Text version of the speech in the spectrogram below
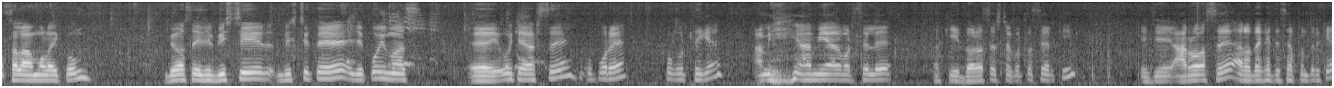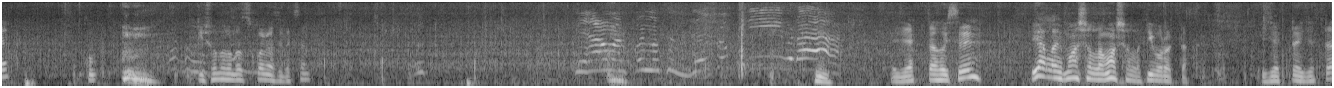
আসসালামু আলাইকুম। বিবাস এই যে বৃষ্টির, বৃষ্টিতে এই যে কই মাছ, এই ওইটা আসছে উপরে, পুকুর থেকে। আমি আমি আর আমার ছেলে আর কি ধরার চেষ্টা করতেছি আর কি। এই যে আরও আছে আরও দেখাইতেছি আপনাদেরকে। খুব কি সুন্দর সুন্দর কই মাছ দেখছেন? এই যে একটা হয়েছে ইয়াল্লাহ, মাশাল্লাহ মাশাল্লাহ, কি বড় একটা। এই যে একটা, এই যে একটা।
